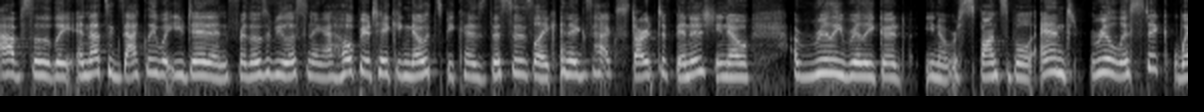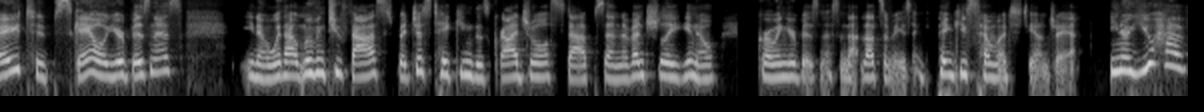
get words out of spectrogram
absolutely. And that's exactly what you did. And for those of you listening, I hope you're taking notes because this is like an exact start to finish, you know, a really, really good, you know, responsible and realistic way to scale your business, you know, without moving too fast, but just taking those gradual steps and eventually, you know, growing your business. And that, that's amazing. Thank you so much, Diondraya. You know, you have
